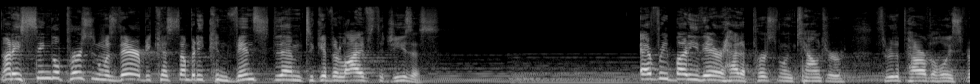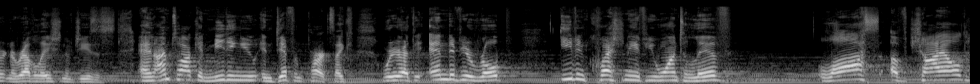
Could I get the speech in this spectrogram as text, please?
Not a single person was there because somebody convinced them to give their lives to Jesus. Everybody there had a personal encounter through the power of the Holy Spirit and a revelation of Jesus. And I'm talking meeting you in different parts, like where you're at the end of your rope, even questioning if you want to live, loss of child,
